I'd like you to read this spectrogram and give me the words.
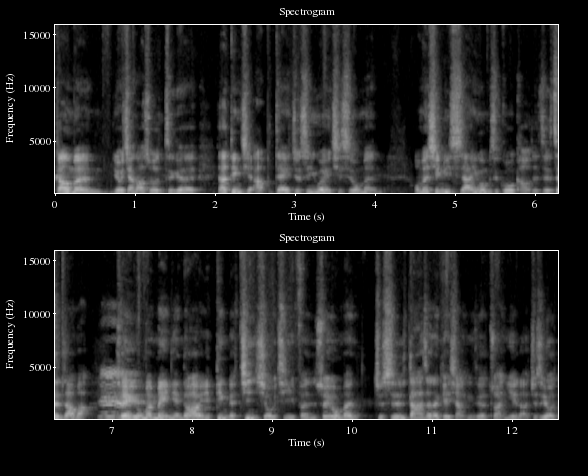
刚刚我们有讲到说，这个要定期 update，就是因为其实我们，我们心理师啊，因为我们是国考的这个证照嘛，嗯，所以我们每年都要有一定的进修积分，所以我们就是大家真的可以相信这个专业了，就是有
